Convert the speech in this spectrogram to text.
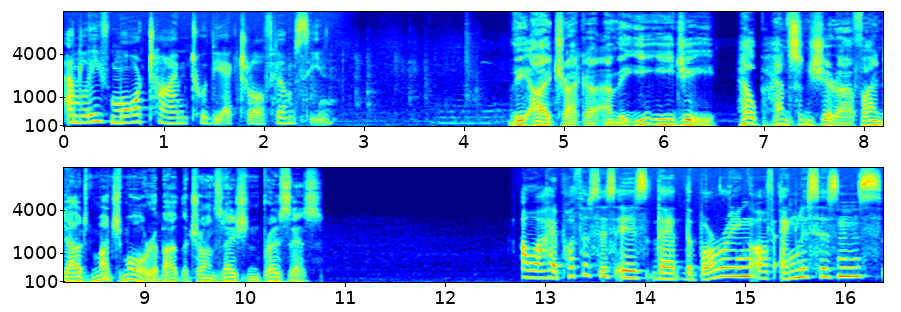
and leave more time to the actual film scene. The eye tracker and the EEG help Hansen Schirra find out much more about the translation process. Our hypothesis is that the borrowing of Anglicisms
